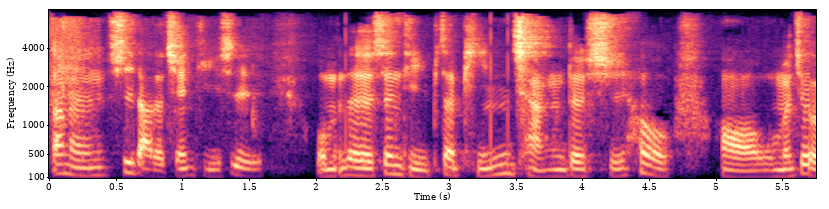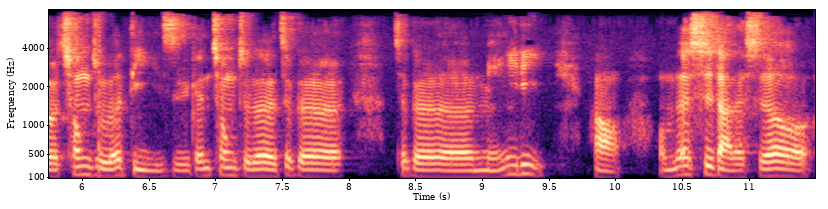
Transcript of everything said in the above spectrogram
当然，施打的前提是我们的身体在平常的时候哦，我们就有充足的底子跟充足的这个这个免疫力。好，我们在施打的时候，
